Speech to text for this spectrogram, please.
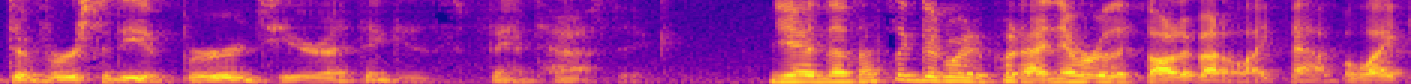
diversity of birds here, I think, is fantastic. Yeah, no, that's a good way to put it. I never really thought about it like that, but like,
